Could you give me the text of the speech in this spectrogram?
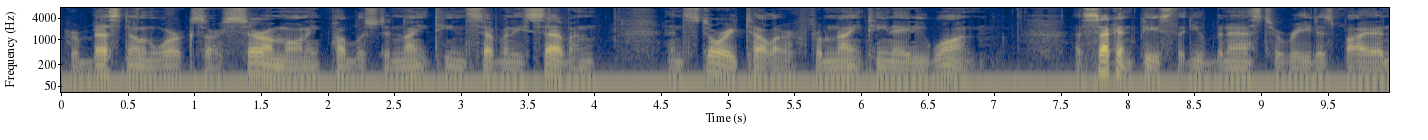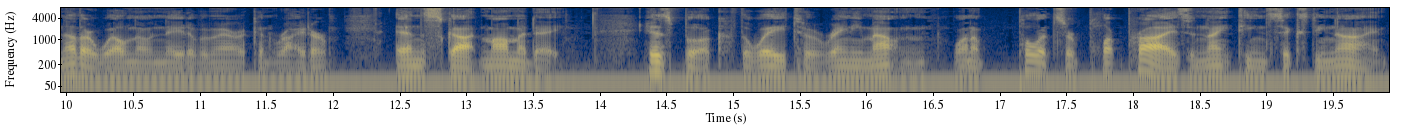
Her best known works are Ceremony, published in 1977, and Storyteller from 1981. A second piece that you've been asked to read is by another well-known Native American writer, N. Scott Momaday. His book, The Way to Rainy Mountain, won a Pulitzer Prize in 1969.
